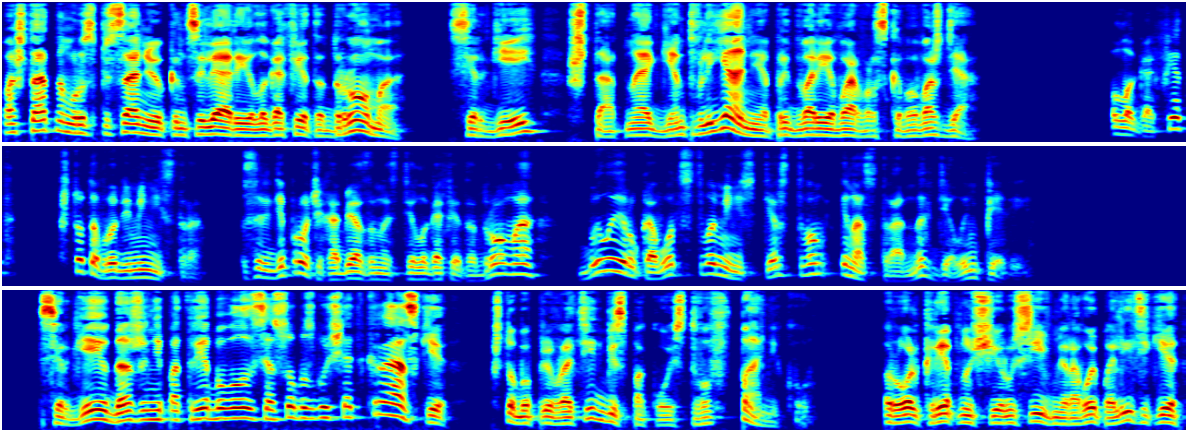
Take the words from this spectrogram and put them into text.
По штатному расписанию канцелярии логофета Дрома Сергей — штатный агент влияния при дворе варварского вождя. Логофет — что-то вроде министра. Среди прочих обязанностей логофета Дрома было и руководство Министерством иностранных дел империи. Сергею даже не потребовалось особо сгущать краски, чтобы превратить беспокойство в панику. Роль крепнущей Руси в мировой политике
